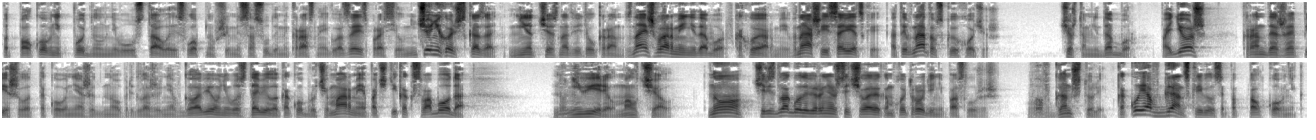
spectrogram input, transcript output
подполковник поднял на него усталые, слопнувшими сосудами красные глаза и спросил, «Ничего не хочешь сказать?» «Нет», — честно ответил Кран. «Знаешь, в армии недобор». «В какой армии?» «В нашей, советской. А ты в натовскую хочешь?» Че ж там недобор? Пойдешь?» Кран даже опешил от такого неожиданного предложения. В голове у него сдавило, как обручем армия, почти как свобода. Но не верил, молчал. «Но через два года вернешься человеком, хоть родине послужишь». «В Афган, что ли?» «Какой Афган?» — скривился подполковник.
